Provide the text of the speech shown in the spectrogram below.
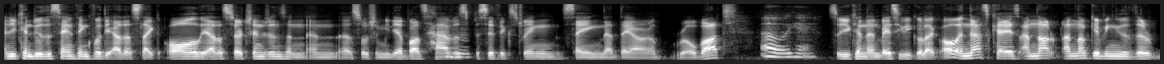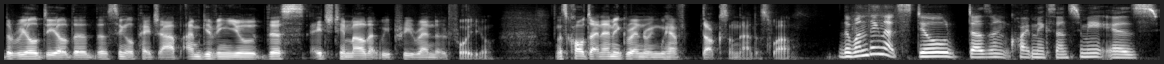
And you can do the same thing for the others, like all the other search engines and, and uh, social media bots have Mm-hmm. a specific string saying that they are a robot. Oh, okay. So you can then basically go like, oh, in that case, I'm not I'm not giving you the, the real deal, the, the single page app. I'm giving you this HTML that we pre-rendered for you. It's called dynamic rendering. We have docs on that as well. The one thing that still doesn't quite make sense to me is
